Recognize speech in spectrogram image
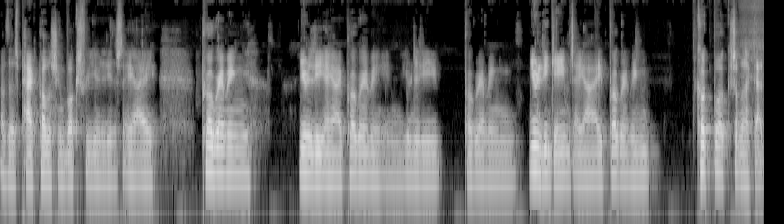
of those Packt Publishing books for Unity. There's AI programming, Unity AI programming, and Unity programming, Unity games AI programming cookbook, something like that.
